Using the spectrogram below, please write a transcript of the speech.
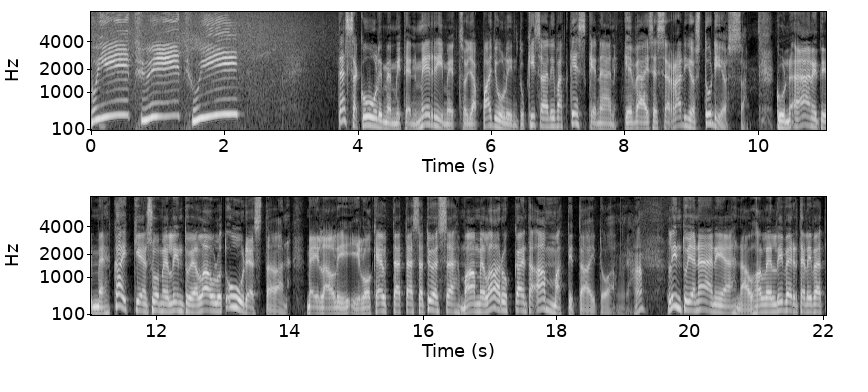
huit, huit, huit. Tässä kuulimme, miten merimetso ja pajulintu kisailivat keskenään keväisessä radiostudiossa. Kun äänitimme kaikkien Suomen lintujen laulut uudestaan, meillä oli ilo käyttää tässä työssä maamme laadukkainta ammattitaitoa. Jaha. Lintujen ääniä nauhalle livertelivät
